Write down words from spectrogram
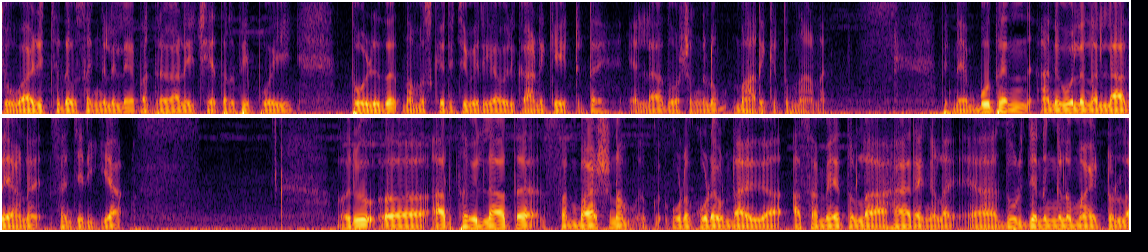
ചൊവ്വാഴ്ച ദിവസങ്ങളിൽ ഭദ്രകാളി ക്ഷേത്രത്തിൽ പോയി തൊഴുത് നമസ്കരിച്ച് വരിക ഒരു കാണിക്കയിട്ടിട്ട് എല്ലാ ദോഷങ്ങളും മാറിക്കിട്ടുന്നതാണ്. പിന്നെ ബുധൻ അനുകൂലനല്ലാതെയാണ് സഞ്ചരിക്കുക. ഒരു അർത്ഥമില്ലാത്ത സംഭാഷണം കൂടെ കൂടെ ഉണ്ടാകുക. ആ സമയത്തുള്ള ആഹാരങ്ങൾ ദുർജനങ്ങളുമായിട്ടുള്ള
